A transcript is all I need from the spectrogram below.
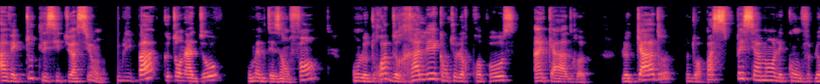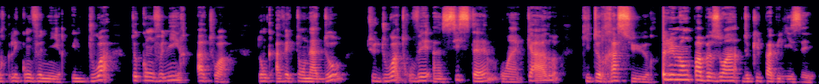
avec toutes les situations. N'oublie pas que ton ado ou même tes enfants ont le droit de râler quand tu leur proposes un cadre. Le cadre ne doit pas spécialement les, les convenir, il doit te convenir à toi. Donc avec ton ado, tu dois trouver un système ou un cadre qui te rassure. Absolument pas besoin de culpabiliser.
